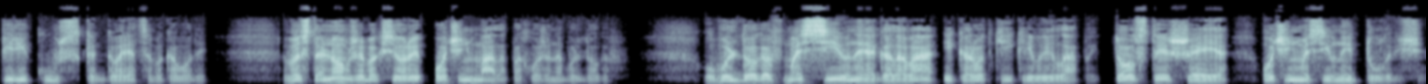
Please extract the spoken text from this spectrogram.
перекус, как говорят собаководы. В остальном же боксеры очень мало похожи на бульдогов. У бульдогов массивная голова и короткие кривые лапы, толстая шея, очень массивные туловища.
